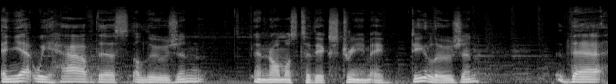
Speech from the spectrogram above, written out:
And yet we have this illusion, and almost to the extreme, a delusion, that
